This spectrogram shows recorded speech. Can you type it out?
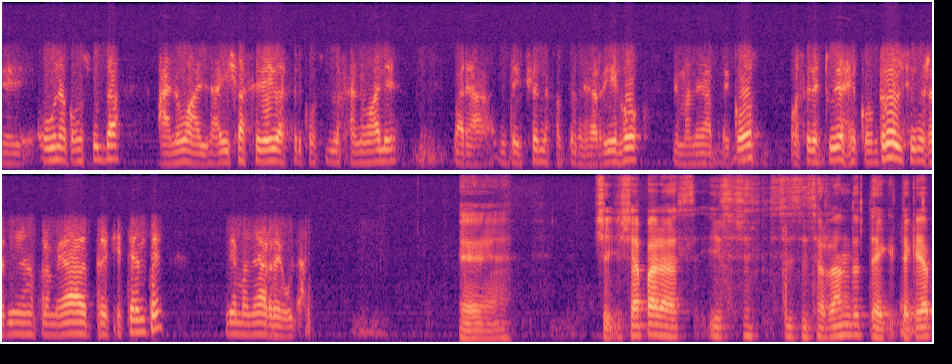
eh, o una consulta anual. Ahí ya se debe hacer consultas anuales para detección de factores de riesgo de manera precoz o hacer estudios de control si uno ya tiene una enfermedad persistente de manera regular. Eh, ya para ir cerrando, te, quería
